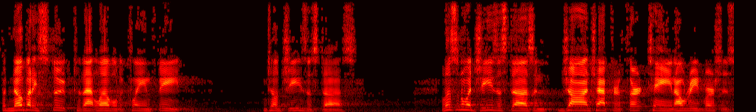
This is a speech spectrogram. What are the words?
But nobody stooped to that level to clean feet until Jesus does. Listen to what Jesus does in John chapter 13. I'll read verses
